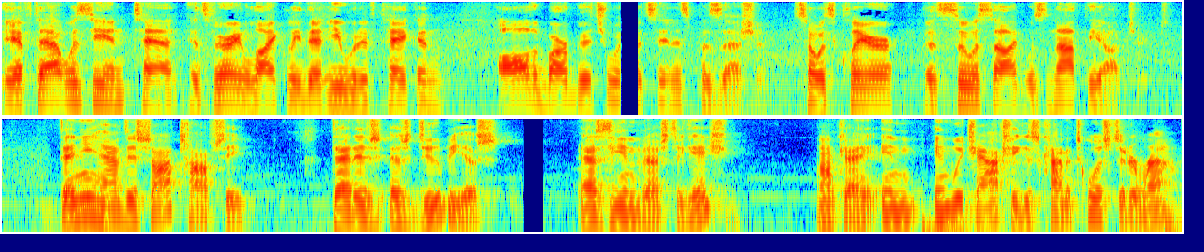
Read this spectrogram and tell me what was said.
If that was the intent, it's very likely that he would have taken all the barbiturates in his possession. So it's clear that suicide was not the object. Then you have this autopsy that is as dubious as the investigation, okay, in, in which actually is kind of twisted around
